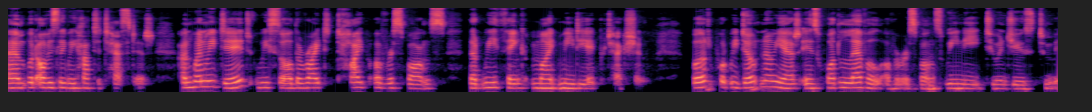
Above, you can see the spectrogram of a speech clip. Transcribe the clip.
um, but obviously we had to test it. And when we did, we saw the right type of response that we think might mediate protection. But what we don't know yet is what level of a response we need to induce to,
